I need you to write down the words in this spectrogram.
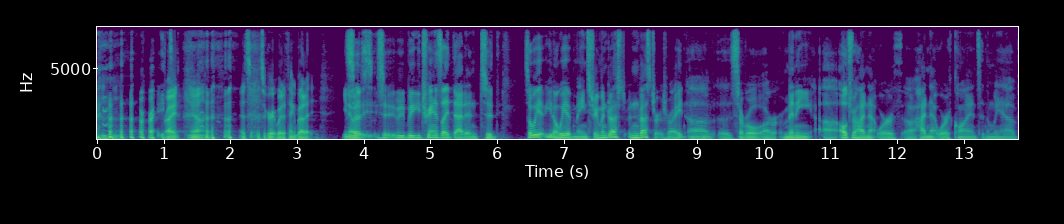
Mm-hmm. right. Right. Yeah. It's it's a great way to think about it. You know, so, so you translate that into so we you know we have mainstream invest, investors, right? Mm-hmm. Uh, several or many uh, ultra high net worth, uh, high net worth clients, and then we have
